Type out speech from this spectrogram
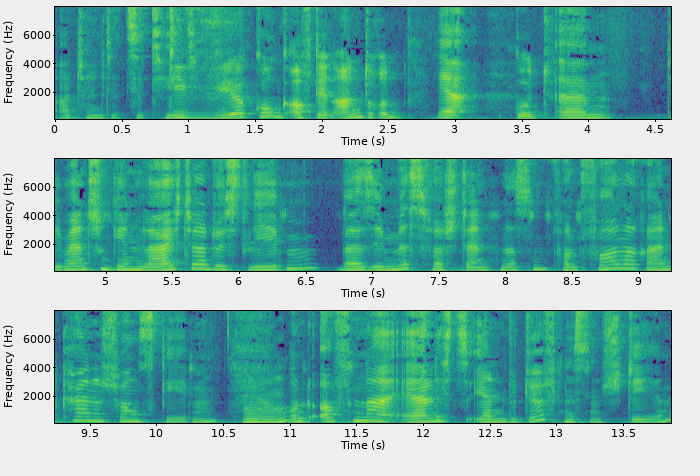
Authentizität. Die Wirkung auf den anderen. ja. Gut. Ähm, die Menschen gehen leichter durchs Leben, weil sie Missverständnissen von vornherein keine Chance geben und offener, ehrlich zu ihren Bedürfnissen stehen,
